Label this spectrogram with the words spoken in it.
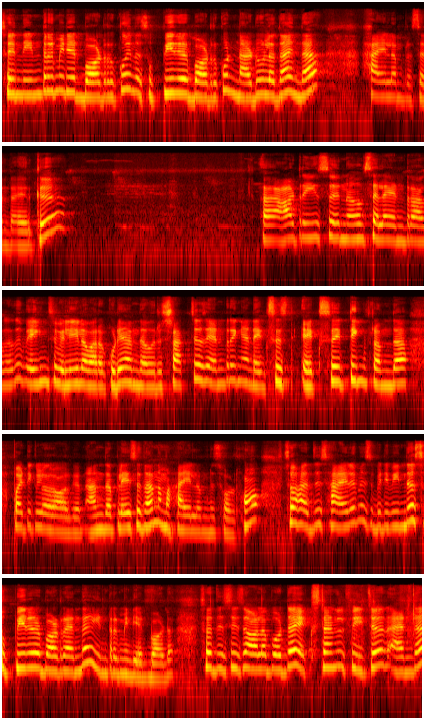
So இந்த intermediate பார்டருக்கும் இந்த superior பார்டருக்கும் நடுவில் தான் இந்த ஹைலம் ப்ரெசென்ட் ஆயிருக்கு. ஆர்ட்ரிஸ் நர்வ்ஸ் எல்லாம் என்ட்ரு ஆகுது வெயின்ஸ் வெளியில் வரக்கூடிய அந்த ஒரு structures entering and exits exiting from the particular organ அந்த பிளேஸை தான் நம்ம ஹைலம்னு சொல்கிறோம் so this hilum is between the superior border and the intermediate border so this is all about the external feature and the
